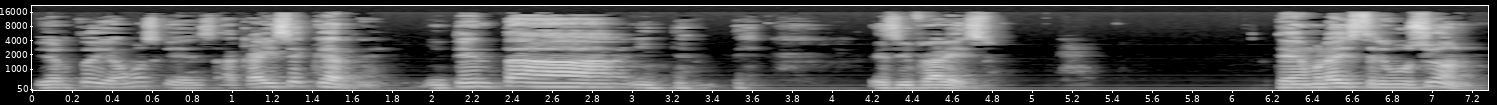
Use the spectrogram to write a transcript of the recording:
¿cierto? Digamos que es, acá dice kernel, intenta, intenta descifrar eso. Tenemos la distribución,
